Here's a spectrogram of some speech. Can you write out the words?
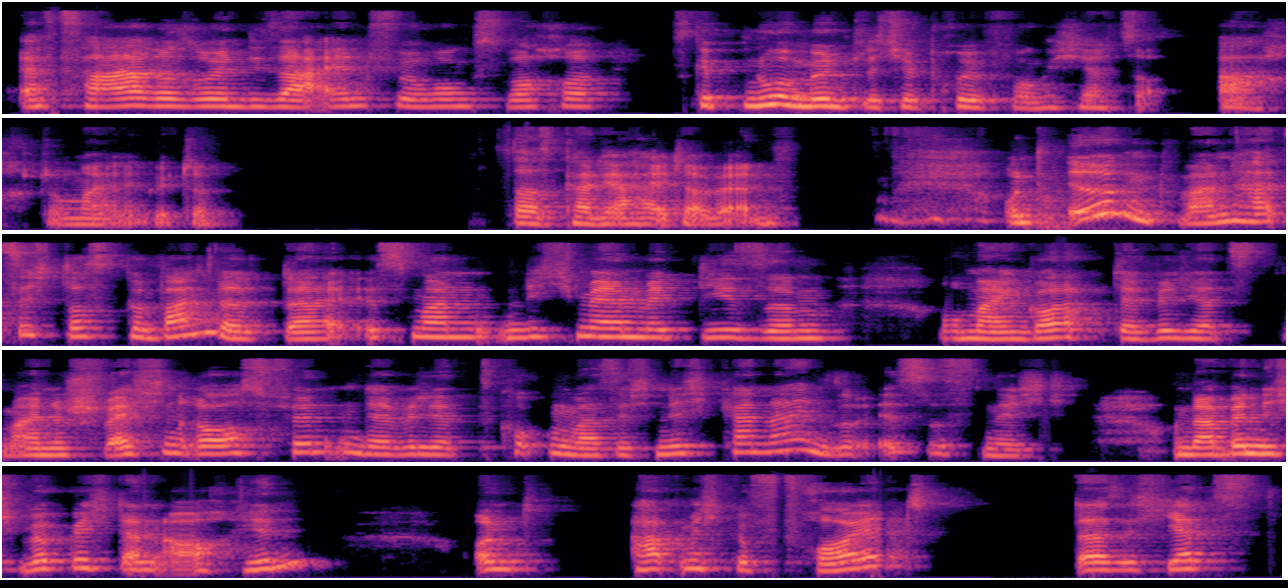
erfahre so in dieser Einführungswoche, es gibt nur mündliche Prüfungen. Ich dachte so, ach du meine Güte, das kann ja heiter werden. Und irgendwann hat sich das gewandelt. Da ist man nicht mehr mit diesem, oh mein Gott, der will jetzt meine Schwächen rausfinden, der will jetzt gucken, was ich nicht kann. Nein, so ist es nicht. Und da bin ich wirklich dann auch hin und habe mich gefreut, dass ich jetzt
